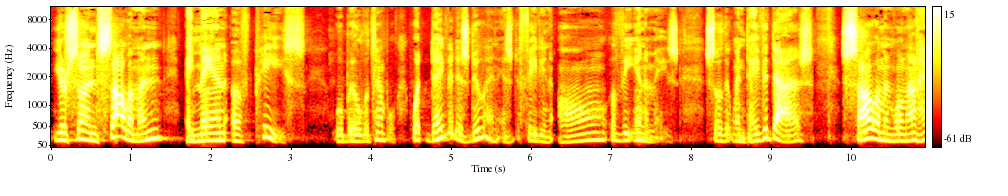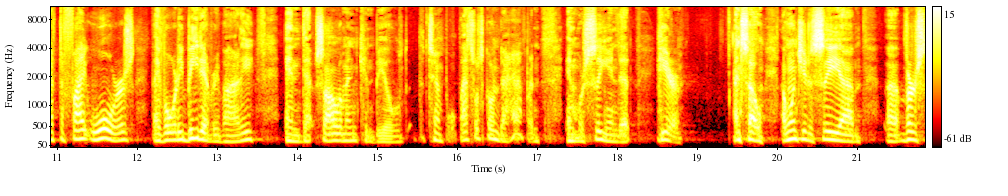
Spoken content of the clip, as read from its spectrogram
Your son Solomon, a man of peace, will build the temple. What David is doing is defeating all of the enemies so that when David dies, Solomon will not have to fight wars. They've already beat everybody, and Solomon can build the temple. That's what's going to happen, and we're seeing that here. And so I want you to see uh, uh, verse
